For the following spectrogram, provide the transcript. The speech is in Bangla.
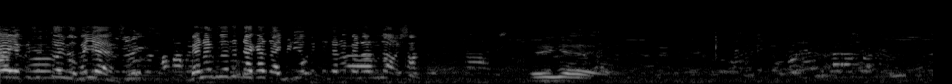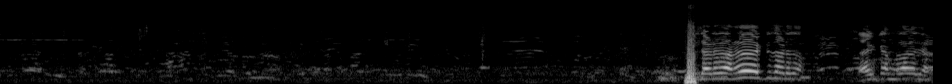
এই, একটু সত্যি হইবো, ভাইয়া। ব্যানারগুলো তো দেখা যায় ভিডিও করতে জানা ব্যানারগুলো আসে। সাইডে যান একটু সাইডে যান লাইট ক্যামেরা লাগা যান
